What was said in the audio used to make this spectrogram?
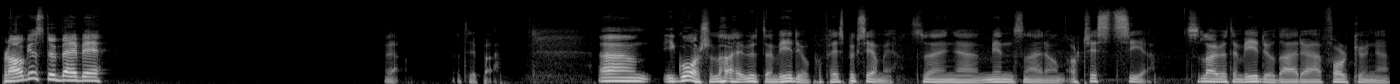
Plages du, baby? Ja, det tipper jeg. Um, I går så la jeg ut en video på Facebook-sida mi, den, uh, min sånn artistside. Så la jeg ut en video der uh, folk kunne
